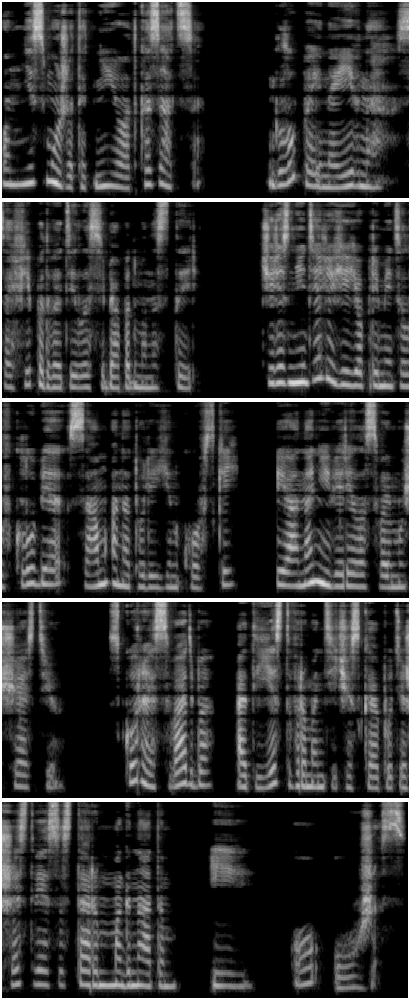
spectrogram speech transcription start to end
он не сможет от нее отказаться. Глупо и наивно Софи подводила себя под монастырь. Через неделю ее приметил в клубе сам Анатолий Янковский, и она не верила своему счастью. Скорая свадьба, отъезд в романтическое путешествие со старым магнатом и... О, ужас!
